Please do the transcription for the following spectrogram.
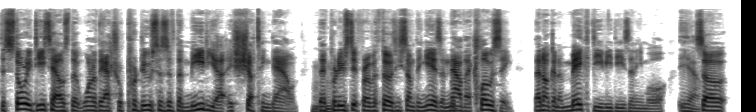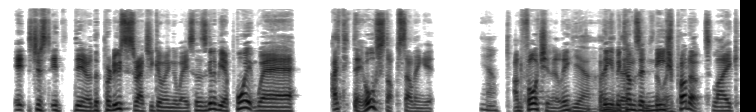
the story details that one of the actual producers of the media is shutting down. Mm-hmm. They produced it for over thirty something years, and now they're closing. They're not going to make DVDs anymore. Yeah. So it's just it you know the producers are actually going away so there's going to be a point where i think they all stop selling it yeah unfortunately yeah i, I think mean, it becomes a niche product like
